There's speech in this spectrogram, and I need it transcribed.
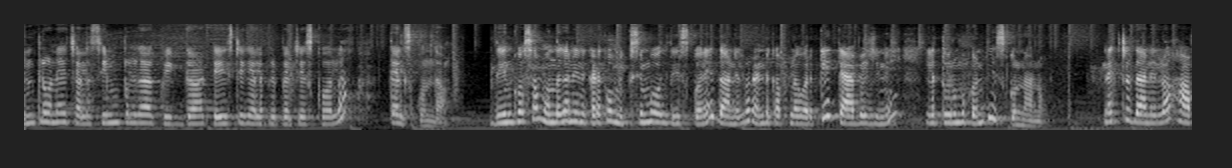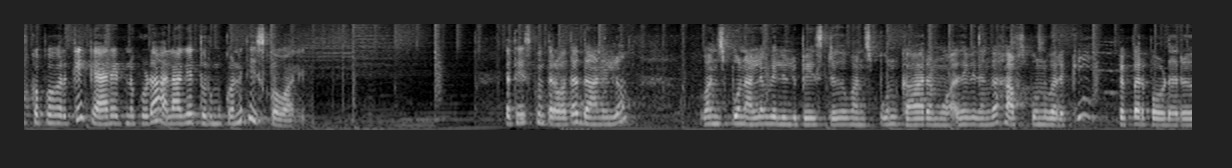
ఇంట్లోనే చాలా సింపుల్గా క్విక్గా టేస్టీగా ఎలా ప్రిపేర్ చేసుకోవాలో తెలుసుకుందాం. దీనికోసం ముందుగా నేను ఇక్కడ ఒక మిక్సింగ్ బౌల్ తీసుకొని దానిలో రెండు కప్పుల వరకు క్యాబేజీని ఇలా తురుముకొని తీసుకున్నాను. నెక్స్ట్ దానిలో హాఫ్ కప్ వరకు క్యారెట్ను కూడా అలాగే తురుముకొని తీసుకోవాలి. ఇలా తీసుకున్న తర్వాత దానిలో వన్ స్పూన్ అల్లం వెల్లుల్లి పేస్ట్ వన్ స్పూన్ కారము అదేవిధంగా హాఫ్ స్పూన్ వరకు పెప్పర్ పౌడరు.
